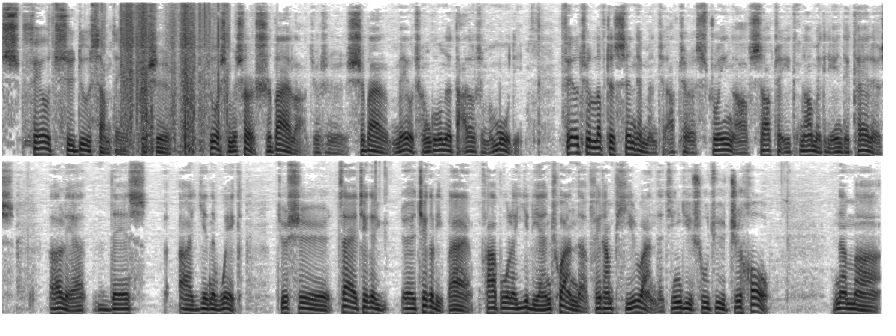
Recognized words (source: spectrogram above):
，fail to do something，就是做什么事儿失败了，就是失败了，没有成功的达到什么目的。fail to lift sentiment after a string of soft economic indicators earlier this 啊 in the week，就是在这个呃这个礼拜发布了一连串的非常疲软的经济数据之后，那么。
